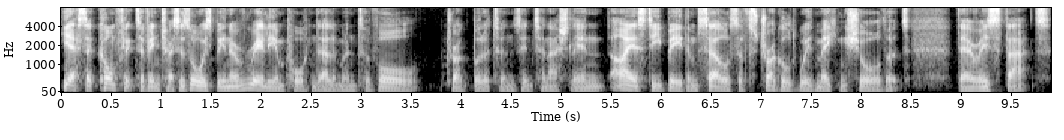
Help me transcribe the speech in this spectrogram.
Yes, a conflict of interest has always been a really important element of all drug bulletins internationally. And ISDB themselves have struggled with making sure that there is that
